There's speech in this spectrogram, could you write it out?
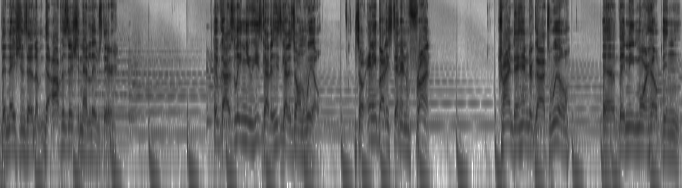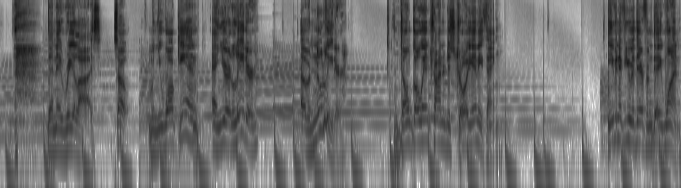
the nations that the opposition that lives there if God's leading you, He's got He's got His own will. So anybody standing in front trying to hinder God's will, uh, they need more help than than they realize. So when you walk in and you're a leader of a new leader, don't go in trying to destroy anything. Even if you were there from day one,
